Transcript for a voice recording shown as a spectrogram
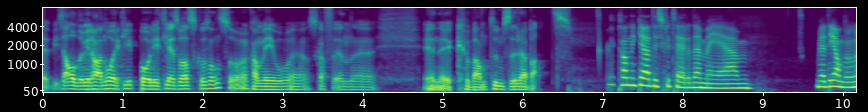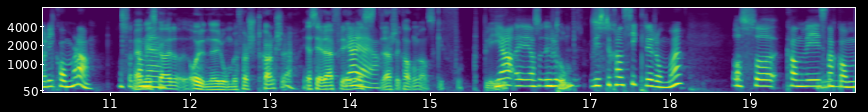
eh, Hvis alle vil ha en hårklipp og litt klesvask og sånn, så kan vi jo skaffe en, en kvantumsrabatt. Kan ikke jeg diskutere det med, med de andre når de kommer, da? Men kan vi jeg- skal ordne rommet først, kanskje? Jeg ser det er flere Ja, ja, ja. gjester her, så kan det ganske fort bli Ja, altså, tomt. hvis du kan sikre rommet, og så kan vi snakke om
